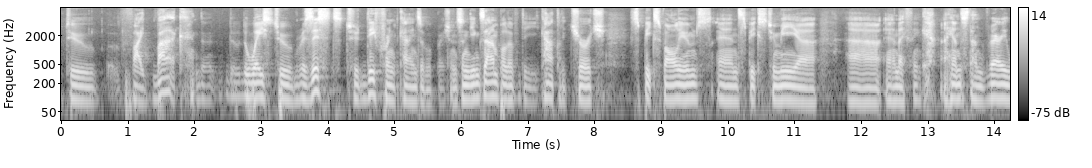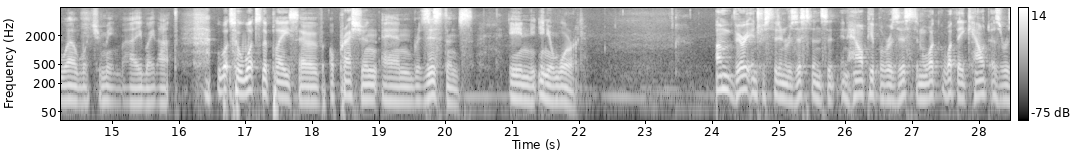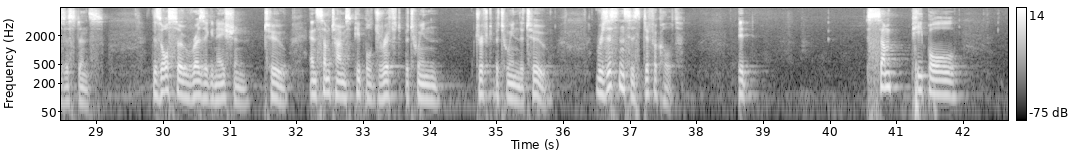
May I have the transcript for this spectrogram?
to fight back, the, the, the, ways to resist to different kinds of oppressions. And the example of the Catholic Church speaks volumes and speaks to me. Uh, uh, and I think I understand very well what you mean by, by that. What, so, what's the place of oppression and resistance in, in your work? I'm very interested in resistance, and in how people resist and what, what they count as resistance. There's also resignation too, and sometimes people drift between drift between the two. Resistance is difficult. It some people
